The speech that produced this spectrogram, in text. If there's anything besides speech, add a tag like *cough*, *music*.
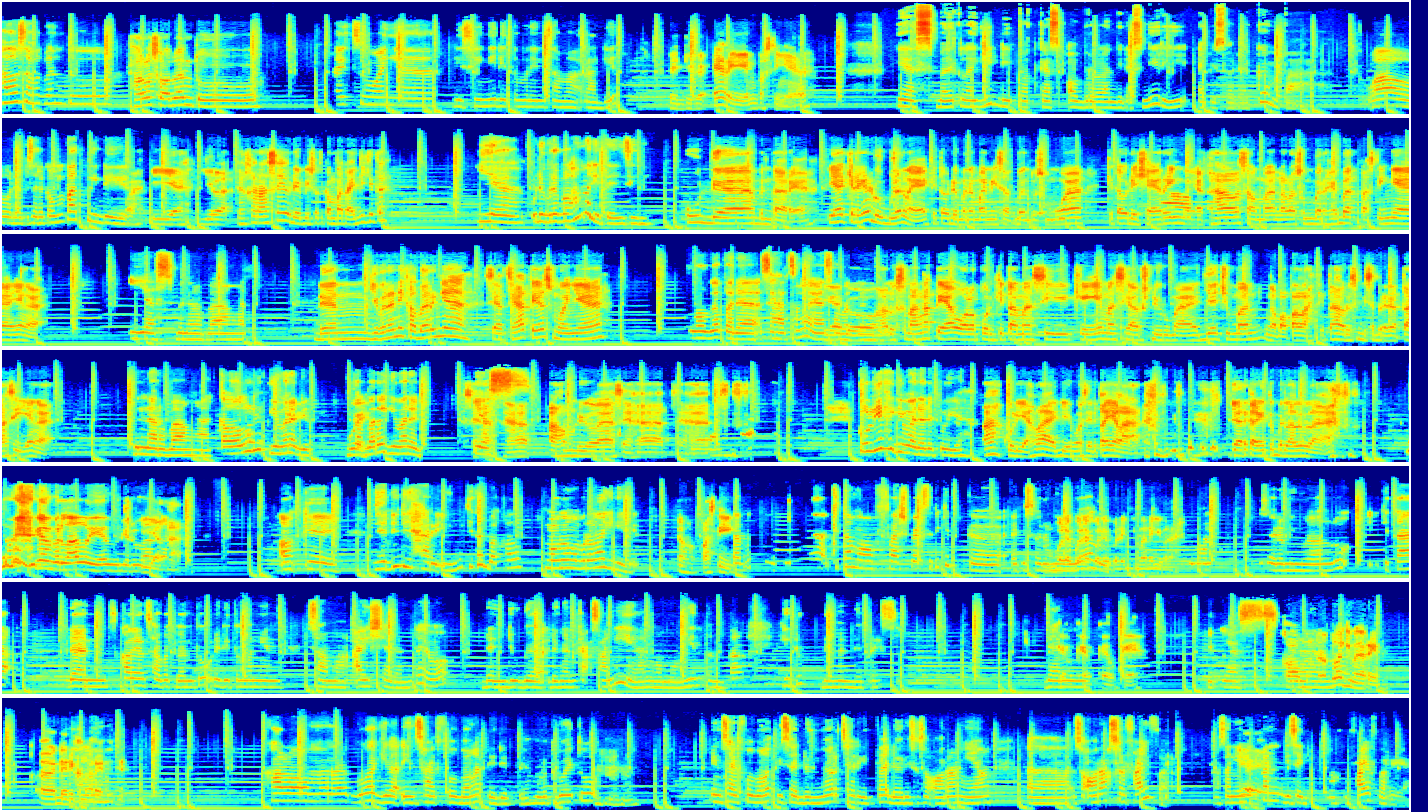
Halo sahabat bantu. Halo sobat bantu Hai semuanya. Di sini ditemenin sama Radit. dan juga Erin pastinya. Yes, balik lagi di podcast obrolan tidak sendiri episode keempat. Wow, udah episode keempat nih, Dit. Wah iya gila. Gak kerasa ya udah episode keempat aja kita. Iya, udah berapa lama Dit ya di sini? Udah bentar ya. Ya kira-kira dua bulan lah ya kita udah menemani saat bantu semua. Kita udah sharing Wow. banyak hal sama narasumber hebat pastinya ya nggak? Yes, bener banget. Dan gimana nih kabarnya? Sehat-sehat ya semuanya? Semoga pada sehat semua ya, Iya sahabat dong, bantu. harus semangat ya walaupun kita masih kayaknya masih harus di rumah aja cuman nggak apa-apa lah kita harus bisa beradaptasi ya nggak? Benar banget. Kalau lu Dit gimana, Dit? Gue Kabarnya gimana, Dit? sehat, Yes. sehat. Alhamdulillah sehat, sehat. *laughs* Kuliah gimana deh kuliah? Ah kuliah lagi, mau usah ditanya lah. *laughs* Biarkan itu berlalu lah. kan berlalu ya, bener banget. Iya Oke, jadi di hari ini kita bakal ngobrol-ngobrol lagi nih, Dit. Oh, pasti. Tapi kita mau flashback sedikit ke episode Boleh, minggu boleh, lalu. boleh, boleh. Gimana, gimana? Episode minggu lalu kita dan sekalian sahabat bantu udah ditemenin sama Aisyah dan Theo dan juga dengan Kak Sania ngomongin tentang hidup dengan depresi. Oke, Dan oke, oke, oke. yes, Kalau menurut lo gimana, Rin? Eh, dari kemarin. Kalau menurut gue gila insightful banget ya Dit ya. Menurut gue itu Mhm. insightful banget bisa dengar cerita dari seseorang yang eh, seorang survivor. Rasanya Iya, itu kan bisa dibilang survivor ya.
